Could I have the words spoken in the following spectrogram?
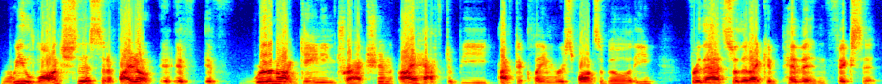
we launch this, and if I don't, if if we're not gaining traction, I have to be, I have to claim responsibility for that so that I can pivot and fix it.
